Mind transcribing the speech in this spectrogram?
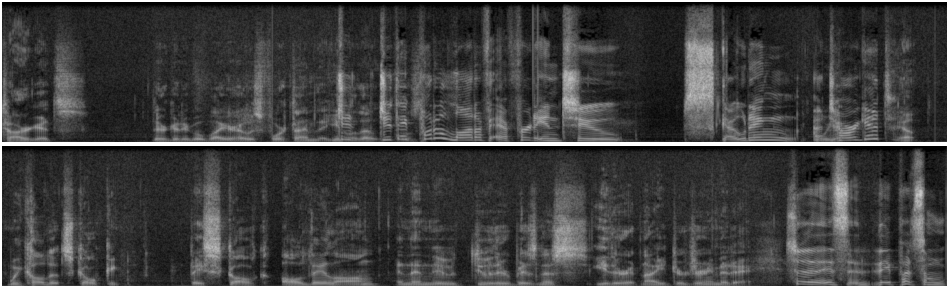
targets, they're gonna go by your house four times. You do, know, that, do they those- put a lot of effort into scouting a Oh, yeah. target? Yep, we called it skulking. They skulk all day long, and then they do their business either at night or during the day. So it's they put some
